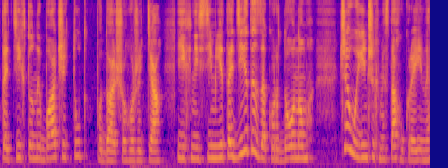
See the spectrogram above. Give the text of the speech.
та ті, хто не бачить тут подальшого життя. Їхні сім'ї та діти за кордоном чи у інших містах України.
